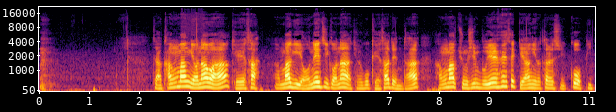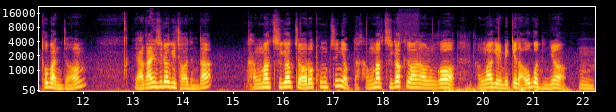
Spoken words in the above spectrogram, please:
자, 각막 연화와 괴사, 각막이 연해지거나 결국 괴사된다. 각막 중심부에 회색 개양이 나타날 수 있고 비토반점, 야간 시력이 저하된다. 각막 지각 저하로 통증이 없다. 각막 지각 저하 나오는 거 각막에 몇 개 나오거든요. 음.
